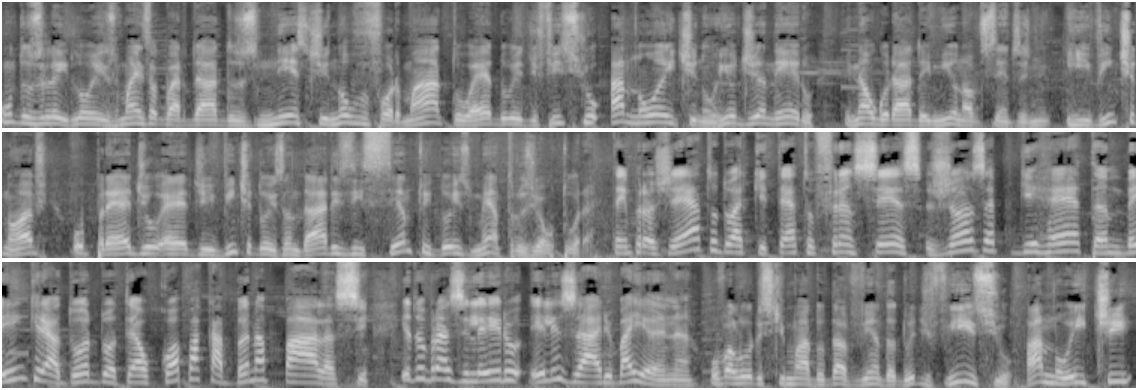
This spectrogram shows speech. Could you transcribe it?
Um dos leilões mais aguardados neste novo formato é do edifício à noite, no Rio de Janeiro. Inaugurado em 1929, o prédio é de 22 andares e 102 metros de altura. Tem projeto do arquiteto arquiteto francês Joseph Guirret, também criador do hotel Copacabana Palace, e do brasileiro Elisário Baiana. O valor estimado da venda do edifício à noite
